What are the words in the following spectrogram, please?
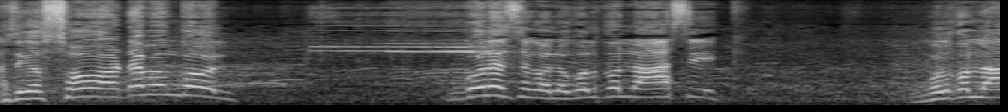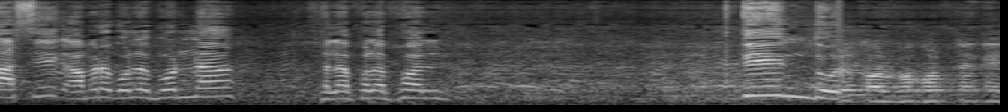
আশিকের শট এবং গোল। গোল এসে গেল গোল করল আশিক। গোল করল আশিক আবার গোলে বন্যা। খেলা ফলাফল তিন দুই। কর্মকর্তাকে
